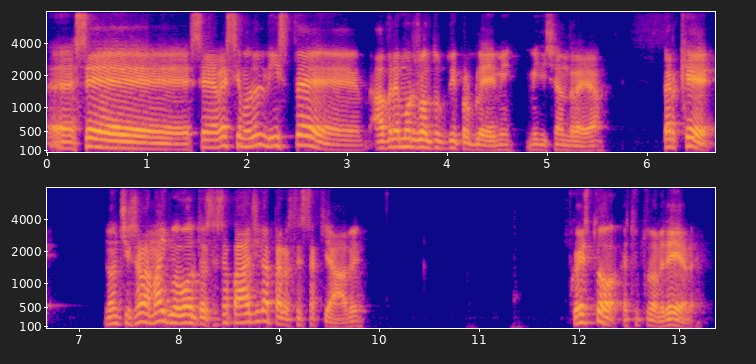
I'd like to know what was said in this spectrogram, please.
eh, se, se, avessimo delle liste avremmo risolto tutti i problemi, mi dice Andrea, perché non ci sarà mai due volte la stessa pagina per la stessa chiave. Questo è tutto da vedere,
